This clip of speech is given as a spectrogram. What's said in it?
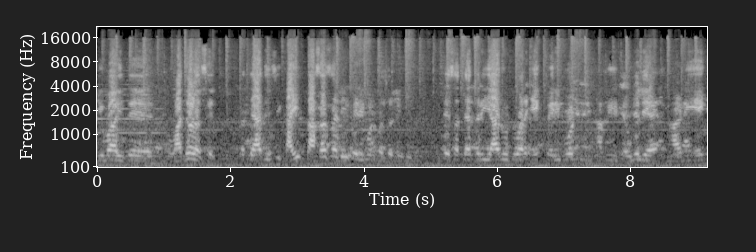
किंवा इथे वादळ असेल तर त्या दिवशी काही तासासाठी फेरीबोट बंद ठेवली ते म्हणजे सध्या तरी या रूटवर एक फेरीबोट आम्ही ठेवलेली आहे आणि एक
